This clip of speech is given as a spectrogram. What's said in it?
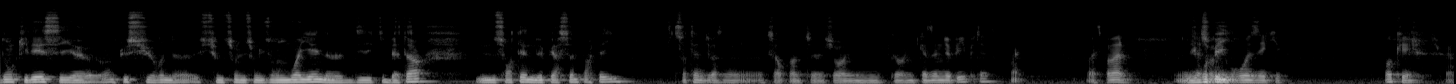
donc, l'idée, c'est en plus sur une, sur une, sur une moyenne des équipes data, une centaine de personnes par pays. Centaines de personnes, ça représente euh, sur une, une, quinzaine de pays peut-être? Ouais. Ouais, c'est pas mal. On est sur pays. une grosse équipe. Ok, super.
